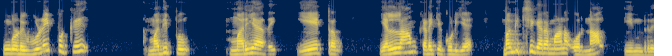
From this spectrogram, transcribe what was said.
உங்களுடைய உழைப்புக்கு மதிப்பும் மரியாதை ஏற்றம் எல்லாம் கிடைக்கக்கூடிய மகிழ்ச்சிகரமான ஒரு நாள் இன்று.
